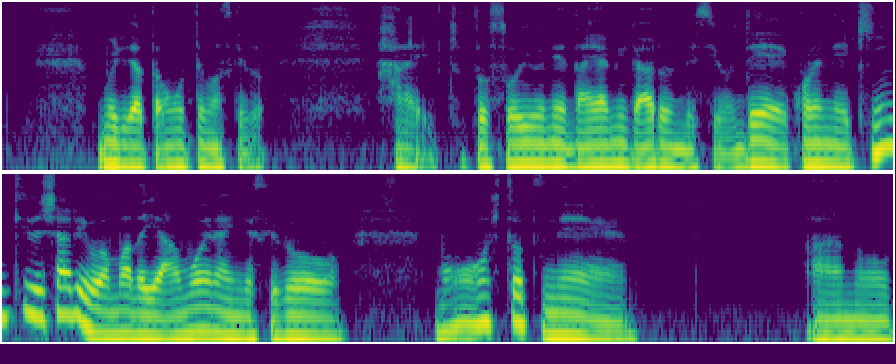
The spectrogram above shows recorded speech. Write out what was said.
無理だと思ってますけど。はい。ちょっとそういうね悩みがあるんですよ。でこれね緊急車両はまだやむを得ないんですけどもう一つねあの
